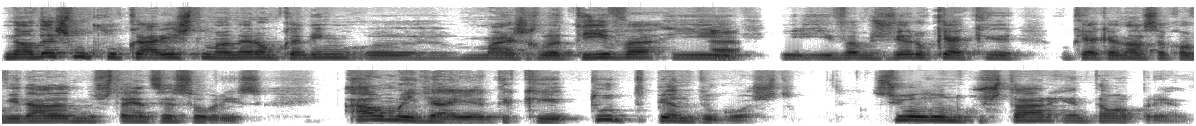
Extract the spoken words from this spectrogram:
Não, deixe-me colocar isto de maneira um bocadinho uh, mais relativa e, é. e, e, vamos ver o que, é que, o que é que a nossa convidada nos tem a dizer sobre isso. Há uma ideia de que tudo depende do gosto. Se o aluno gostar, então aprende.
